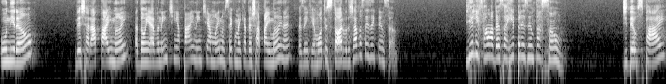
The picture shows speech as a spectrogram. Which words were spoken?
unirão, deixará pai e mãe. Adão e Eva nem tinha pai, nem tinha mãe, não sei como é que é deixar pai e mãe, né? Mas enfim, é uma outra história, vou deixar vocês aí pensando. E ele fala dessa representação de Deus Pai,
